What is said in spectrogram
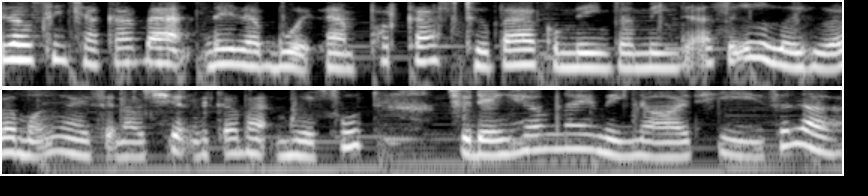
Hello, xin chào các bạn. Đây là buổi làm podcast thứ ba của mình và mình đã giữ lời hứa là mỗi ngày sẽ nói chuyện với các bạn 10 phút. Chủ đề ngày hôm nay mình nói thì rất là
